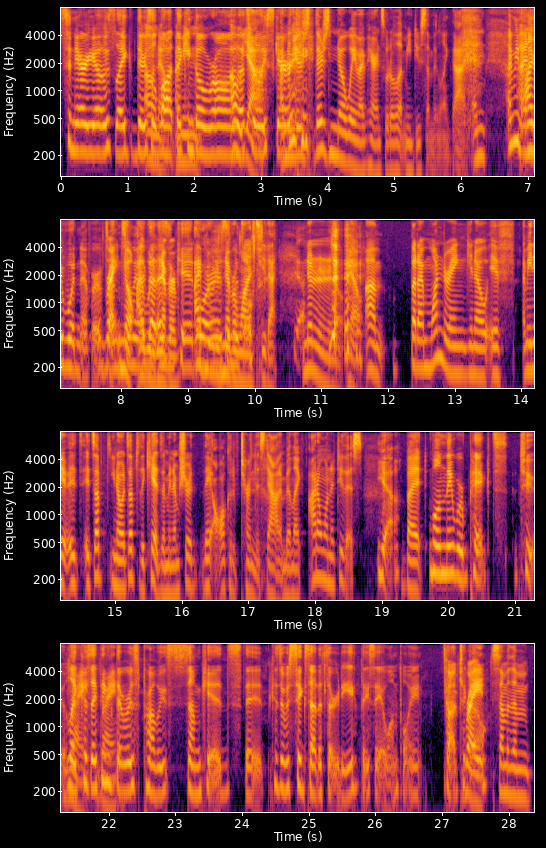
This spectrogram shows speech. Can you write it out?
scenarios like there's Oh, a no. lot I that can go wrong Oh that's yeah, really I scary mean, there's, there's no way my parents would have let me do something like that. And I mean, and- I would never have right? No, I would that as never. a kid I would never an wanted to do that. Yeah. No, no, no, no, no, no. Um, but I'm wondering, you know, if I mean, it, it's it's up, you know, it's up to the kids. I mean, I'm sure they all could have turned this down and been like, I don't want to do this. Yeah. But Well, and they were picked too, like because I think right. there was probably some kids that because it was six out of thirty. They say at one point got to right, go. some of them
